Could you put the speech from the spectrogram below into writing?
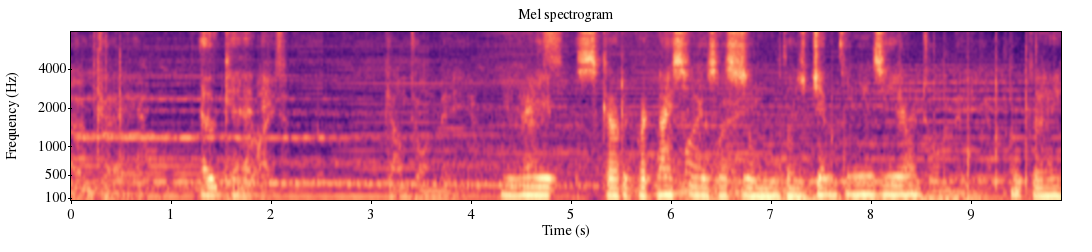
Okay. Okay. Right. On. You really scouted quite nicely. There's also some of those gem thingies here. Okay.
